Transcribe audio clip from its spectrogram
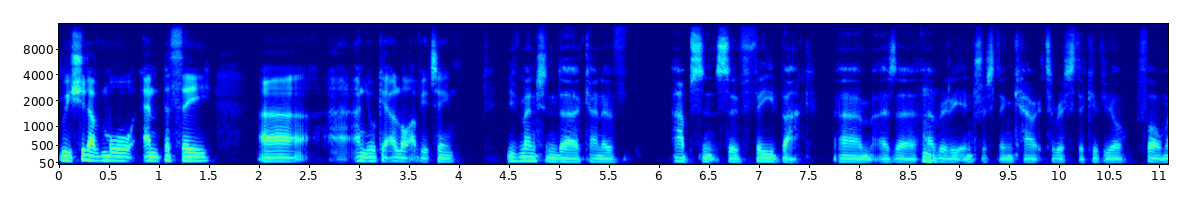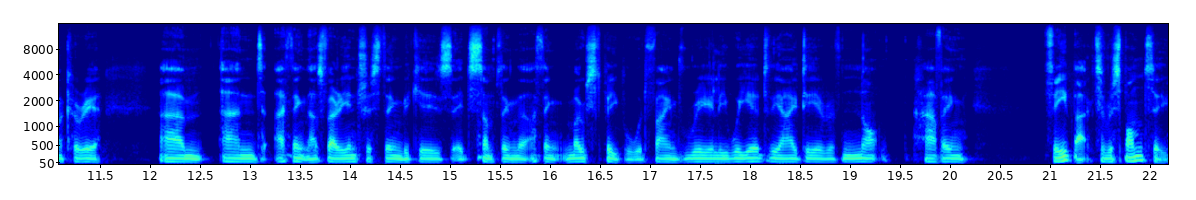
we should have more empathy, uh, and you'll get a lot of your team. You've mentioned a kind of absence of feedback um, as a, a, hmm. really interesting characteristic of your former career. Um, and I think that's very interesting because it's something that I think most people would find really weird the idea of not having feedback to respond to.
